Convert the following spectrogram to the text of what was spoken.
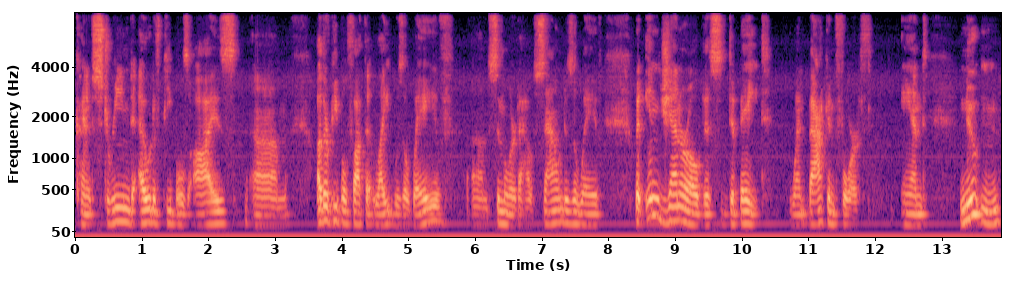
kind of streamed out of people's eyes. Um, other people thought that light was a wave, um, similar to how sound is a wave. But in general, this debate went back and forth, and Newton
